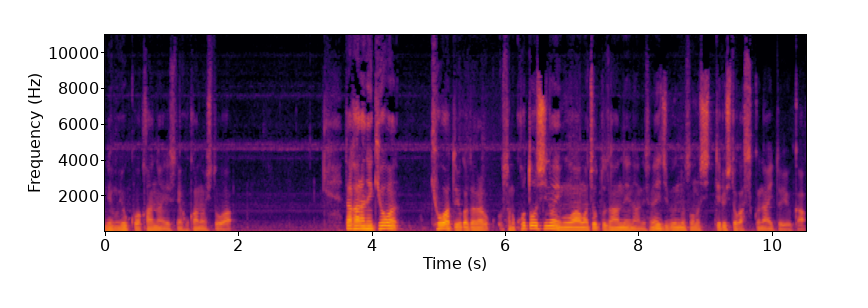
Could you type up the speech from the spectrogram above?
でもよくわかんないですね他の人は。だからね今日は今日はというかだからその今年の m 1はちょっと残念なんですよね。自分のその知ってる人が少ないというか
